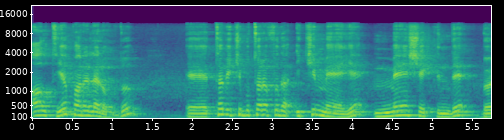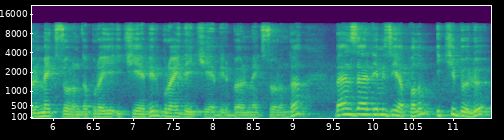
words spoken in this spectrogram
6'ya paralel oldu. Ee, tabii ki bu tarafı da 2M'ye M şeklinde bölmek zorunda. Burayı 2'ye 1, burayı da 2'ye 1 bölmek zorunda. Benzerliğimizi yapalım. 2 bölü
